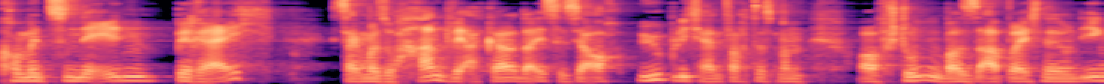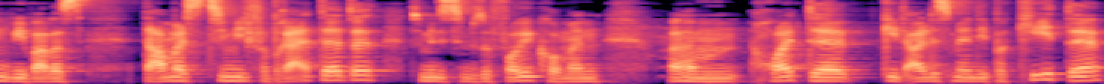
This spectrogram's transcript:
konventionellen Bereich, ich sage mal so Handwerker, da ist es ja auch üblich einfach, dass man auf Stundenbasis abrechnet und irgendwie war das damals ziemlich verbreitet, zumindest ist mir so vorgekommen. Ähm, heute geht alles mehr in die Pakete.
